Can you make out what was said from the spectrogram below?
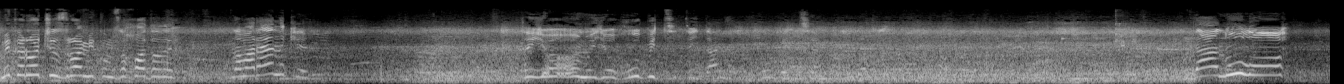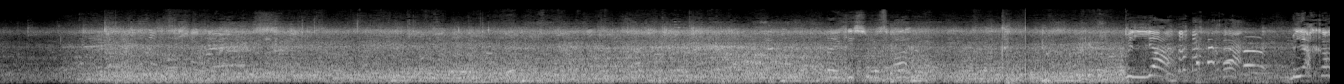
Ми, коротше, з Роміком заходили на вареники. Та йо-моє, губиться, та й далі губиться. Дануло! Та якісь розваги. Бля! Бляха!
